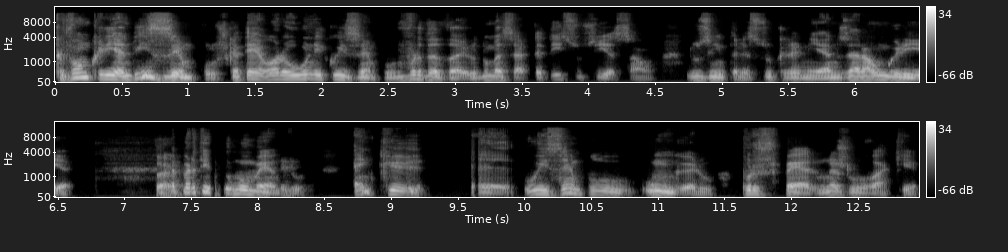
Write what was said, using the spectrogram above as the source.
que vão criando exemplos, que até agora o único exemplo verdadeiro de uma certa dissociação dos interesses ucranianos era a Hungria. A partir do momento em que uh, o exemplo húngaro prospera na Eslováquia,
